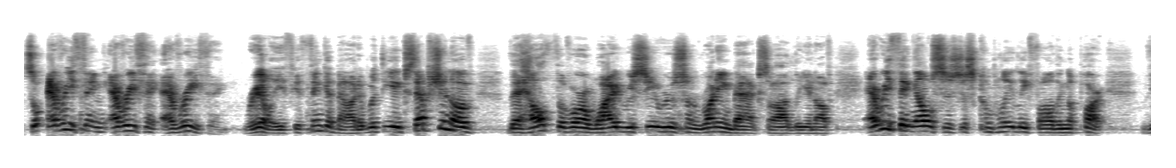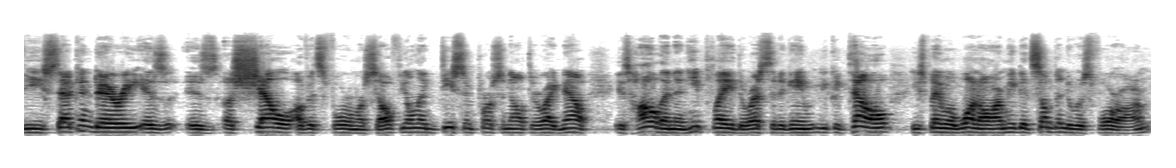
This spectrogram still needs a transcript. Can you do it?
So everything, everything, everything, really, if you think about it, with the exception of the health of our wide receivers and running backs, oddly enough, everything else is just completely falling apart. The secondary is is a shell of its former self. The only decent person out there right now is Holland, and he played the rest of the game. You could tell he's playing with one arm. He did something to his forearm.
